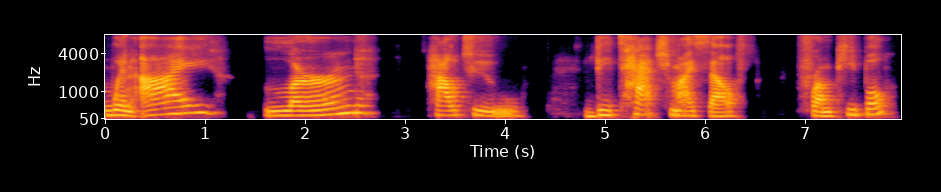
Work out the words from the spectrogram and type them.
When I learned how to detach myself from people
